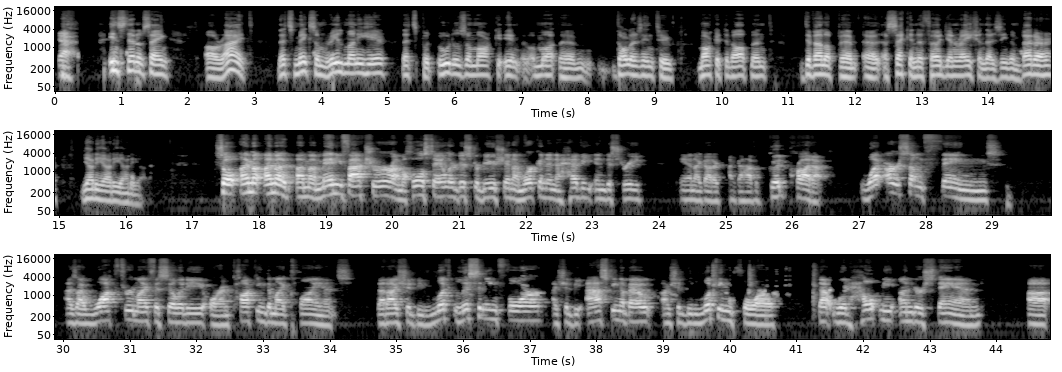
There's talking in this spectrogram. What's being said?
Yeah. Instead of saying, all right, let's make some real money here. Let's put oodles of market in, um, dollars into market development, develop um, a, a, second, a third generation that is even better. Yada yada yada yada. So I'm a I'm a I'm a manufacturer. I'm a wholesaler distribution. I'm working in a heavy industry, and I gotta I gotta have a good product what are some things as I walk through my facility or I'm talking to my clients that I should be look, listening for, I should be asking about, I should be looking for that would help me understand uh,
